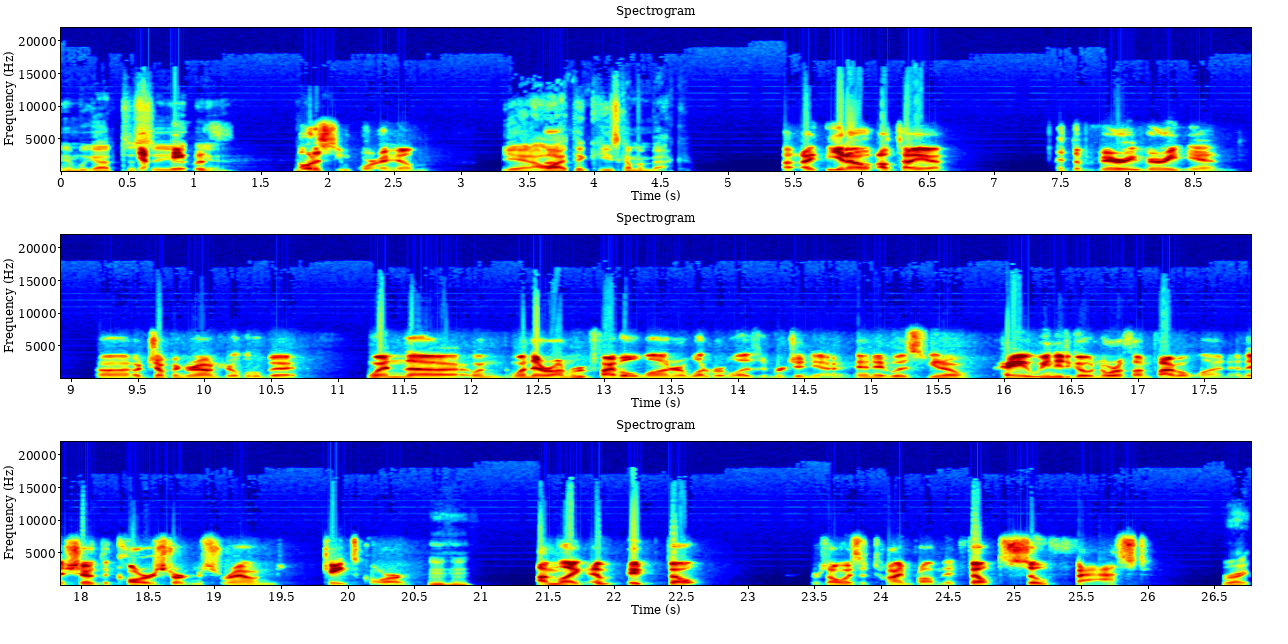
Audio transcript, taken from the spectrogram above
and we got to Yeah, see it was- yeah. I want to see more of him. yeah oh uh, i think he's coming back I, you know, I'll tell you, at the very, very end, uh, jumping around here a little bit, when the when when they were on Route 501 or whatever it was in Virginia, and it was, you know, hey, we need to go north on 501, and they showed the cars starting to surround Kate's car. mm-hmm I'm like, it, it felt. There's always a time problem. It felt so fast. Right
